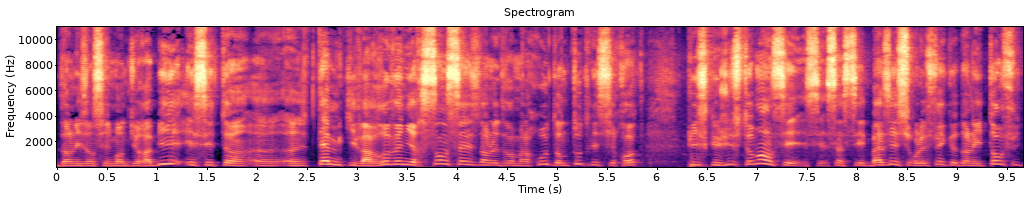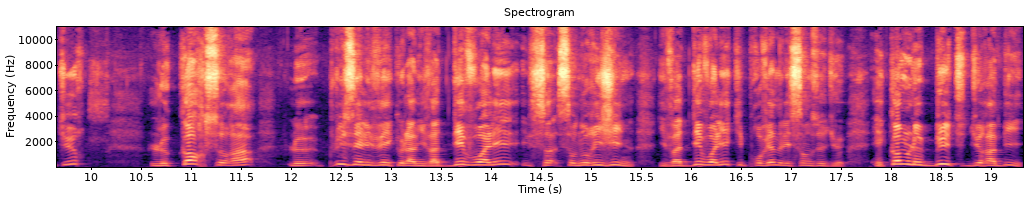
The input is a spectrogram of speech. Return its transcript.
dans les enseignements du rabbi, et c'est un, thème qui va revenir sans cesse dans le Dvar Malchut, dans toutes les sirotes, puisque justement, ça s'est basé sur le fait que dans les temps futurs, le corps sera le plus élevé que l'âme. Il va dévoiler son origine. Il va dévoiler qu'il provient de l'essence de Dieu. Et comme le but du rabbi,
